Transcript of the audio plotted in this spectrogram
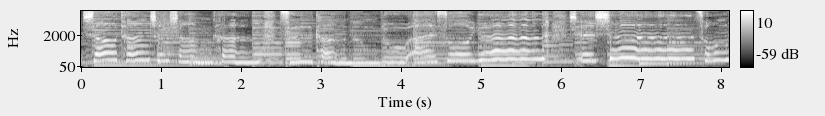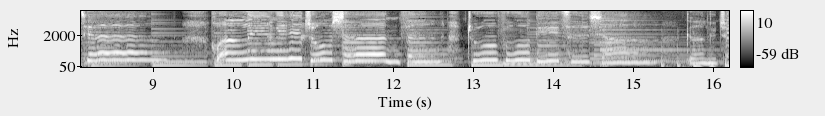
笑谈成伤痕。此刻能如爱所愿，谢谢从前，换另一种身份，祝福彼此下个旅程。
